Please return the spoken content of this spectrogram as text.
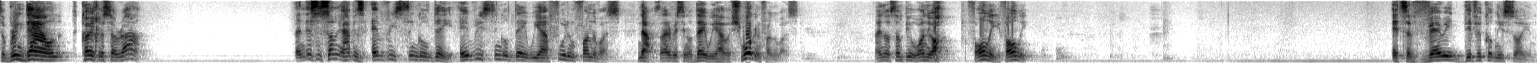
to bring down Koiches Hara. And this is something that happens every single day. Every single day we have food in front of us. Now, it's not every single day we have a shmorg in front of us. I know some people wonder, oh, if only, if only. It's a very difficult nisoyan.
